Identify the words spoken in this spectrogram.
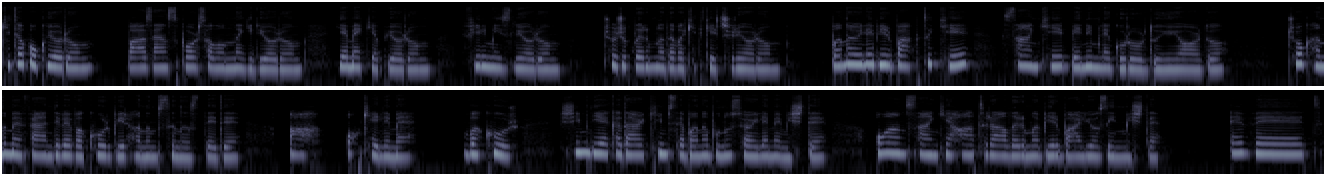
Kitap okuyorum, bazen spor salonuna gidiyorum, yemek yapıyorum, film izliyorum, çocuklarımla da vakit geçiriyorum. Bana öyle bir baktı ki sanki benimle gurur duyuyordu. Çok hanımefendi ve vakur bir hanımsınız dedi. Ah, o kelime. Vakur. Şimdiye kadar kimse bana bunu söylememişti. O an sanki hatıralarıma bir balyoz inmişti. Evet.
